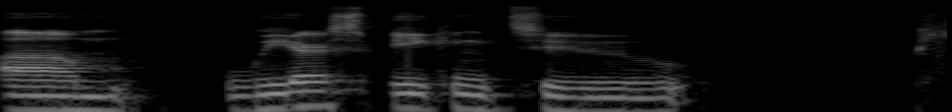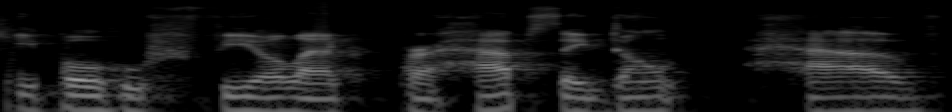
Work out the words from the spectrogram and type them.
Um, we are speaking to people who feel like perhaps they don't have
